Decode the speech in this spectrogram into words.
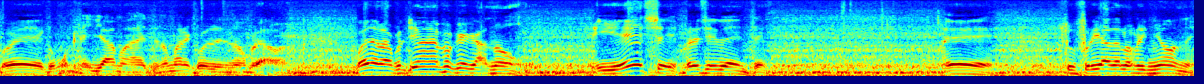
Fue, ¿cómo que se llama este? No me recuerdo el nombre ahora. Bueno, la cuestión fue que ganó. Y ese presidente eh, sufría de los riñones.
